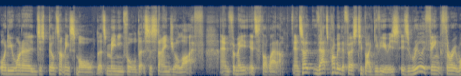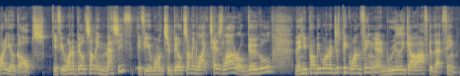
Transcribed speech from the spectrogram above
Or do you want to just build something small that's meaningful, that sustains your life? And for me, it's the latter. And so that's probably the first tip I give you is, is really think through what are your goals? If you want to build something massive, if you want to build something like Tesla or Google, then you probably want to just pick one thing and really go after that thing.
